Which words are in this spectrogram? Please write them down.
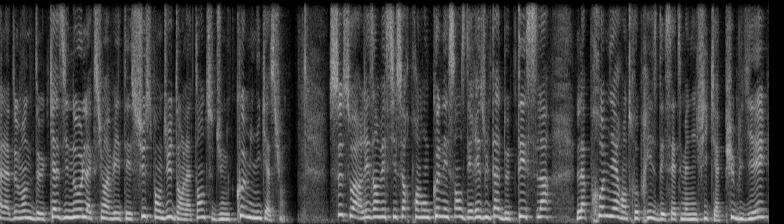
à la demande de Casino, l'action avait été suspendue dans l'attente d'une communication. Ce soir, les investisseurs prendront connaissance des résultats de Tesla, la première entreprise des 7 magnifiques à publier.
